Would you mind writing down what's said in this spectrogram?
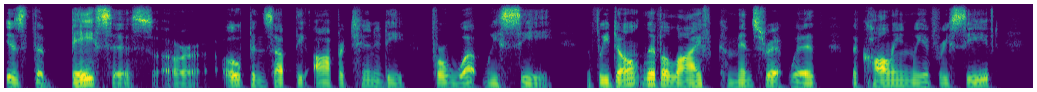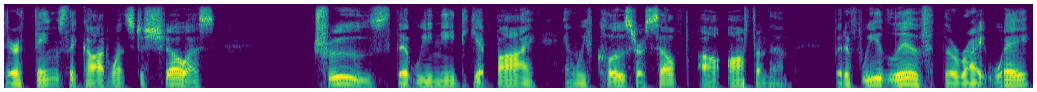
is the basis or opens up the opportunity for what we see. If we don't live a life commensurate with the calling we have received, there are things that God wants to show us, truths that we need to get by, and we've closed ourselves off from them. But if we live the right way,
